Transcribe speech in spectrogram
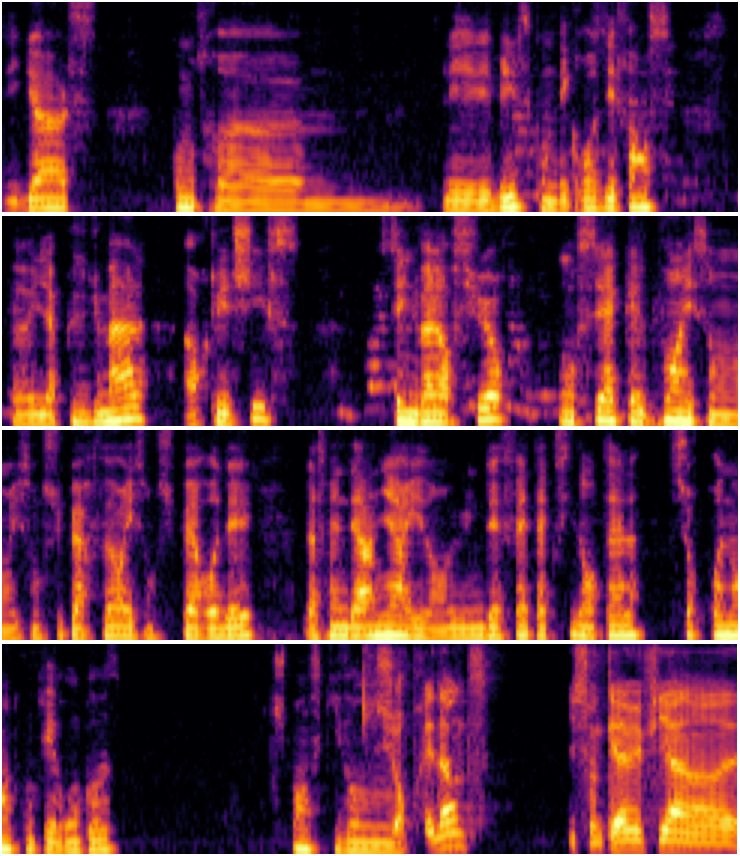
Eagles, contre euh, les, Bills, contre des grosses défenses, euh, il a plus du mal, alors que les Chiefs, c'est une valeur sûre. On sait à quel point ils sont, ils sont super forts, ils sont super rodés. La semaine dernière, ils ont eu une défaite accidentelle, surprenante contre les Broncos. Je pense qu'ils vont. Surprenante Ils sont quand même fiers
